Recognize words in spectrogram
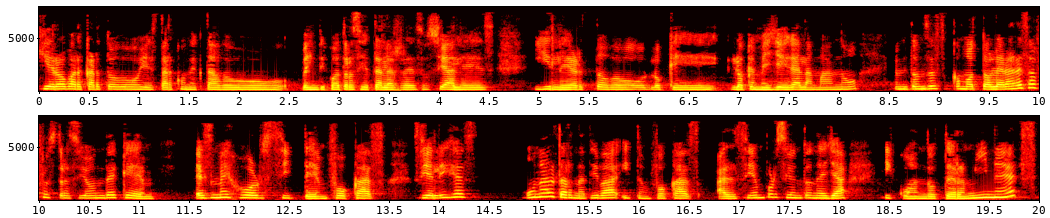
quiero abarcar todo y estar conectado 24/7 a las redes sociales y leer todo lo que lo que me llega a la mano. Entonces, como tolerar esa frustración de que es mejor si te enfocas, si eliges una alternativa y te enfocas al 100% en ella y cuando termines,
